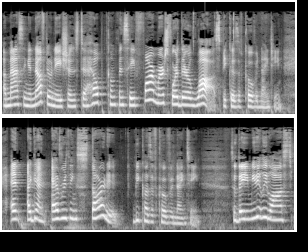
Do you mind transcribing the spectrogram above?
amassing enough donations to help compensate farmers for their loss because of COVID 19. And again, everything started because of COVID 19. So they immediately lost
